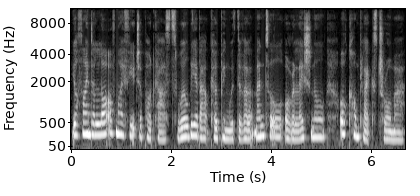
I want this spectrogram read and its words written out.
You'll find a lot of my future podcasts will be about coping with developmental or relational or complex trauma.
